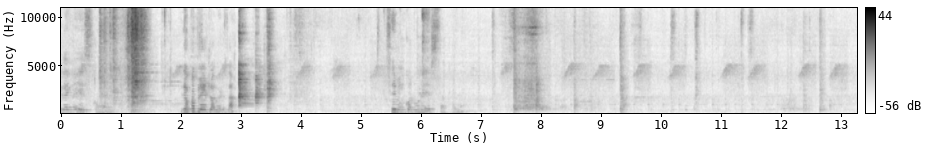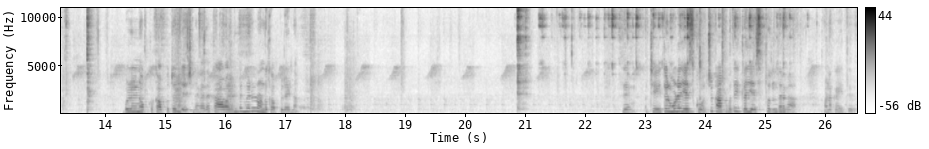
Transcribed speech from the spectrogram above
విధంగా చేసుకోవాలి. ఇది ఒక ప్లేట్లో పెడతా. సేమ్ ఇంకోటి కూడా చేస్తా అట్లనే. ఇప్పుడు నేను ఒక్క కప్పుతో చేసిన కదా కావాలంటే మీరు రెండు కప్పులైనా. సేమ్ చేతితో కూడా చేసుకోవచ్చు కాకపోతే ఇట్లా చేస్తే తొందరగా మనకైతుంది.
